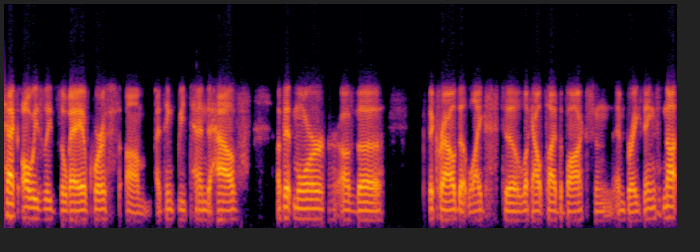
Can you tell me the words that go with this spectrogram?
tech always leads the way. Of course, um, I think we tend to have a bit more of the the crowd that likes to look outside the box and, and break things. Not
